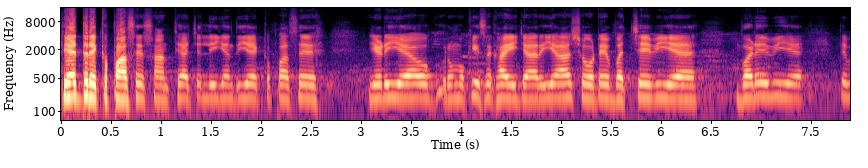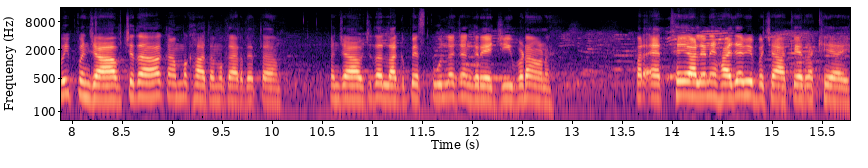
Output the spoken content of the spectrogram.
ਤੇ ਇੱਧਰ ਇੱਕ ਪਾਸੇ ਸੰਥਿਆ ਚੱਲੀ ਜਾਂਦੀ ਹੈ, ਇੱਕ ਪਾਸੇ ਜਿਹੜੀ ਹੈ ਉਹ ਗੁਰਮੁਖੀ ਸਿਖਾਈ ਜਾ ਰਹੀ ਆ। ਛੋਟੇ ਬੱਚੇ ਵੀ ਹੈ, ਬੜੇ ਵੀ ਹੈ। ਤੇ ਬਈ ਪੰਜਾਬ 'ਚ ਤਾਂ ਆਹ ਕੰਮ ਖਤਮ ਕਰ ਦਿੱਤਾ। ਪੰਜਾਬ 'ਚ ਤਾਂ ਲੱਗ ਪਏ ਸਕੂਲਾਂ 'ਚ ਅੰਗਰੇਜ਼ੀ ਪੜ੍ਹਾਉਣ। ਪਰ ਇੱਥੇ ਵਾਲੇ ਨੇ ਹਜੇ ਵੀ ਬਚਾ ਕੇ ਰੱਖਿਆ ਏ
